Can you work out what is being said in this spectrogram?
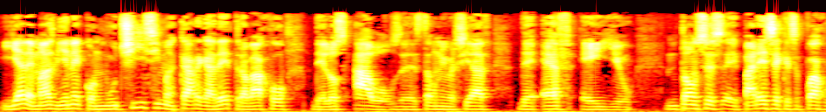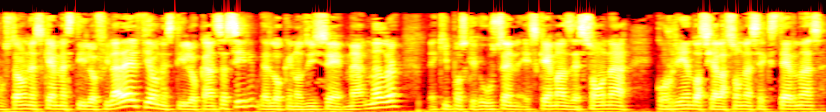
y además viene con muchísima carga de trabajo de los Owls de esta universidad de FAU. Entonces eh, parece que se puede ajustar un esquema estilo Filadelfia, un estilo Kansas City, es lo que nos dice Matt Miller, equipos que usen esquemas de zona corriendo hacia las zonas externas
